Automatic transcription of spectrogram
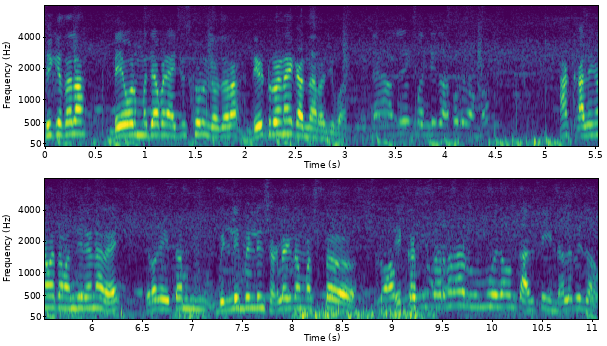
ठीक आहे चला. डे मध्ये आपण ॲडजस्ट करून घेऊ जरा डे टूला नाही करणार अजिबात. नाही अजून एक मंदिर दाखवतो का मग? हा कालिकामाता मंदिर येणार आहे. हे बघा इथं बिल्डिंग बिल्डिंग सगळं एकदम मस्त एकच रूम वर जाऊन चालते हिंडाला बी जाऊ.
